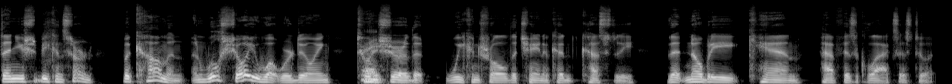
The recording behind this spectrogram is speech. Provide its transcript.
then you should be concerned. But come and, and we'll show you what we're doing to Right. ensure that we control the chain of cu- custody, that nobody can have physical access to it.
